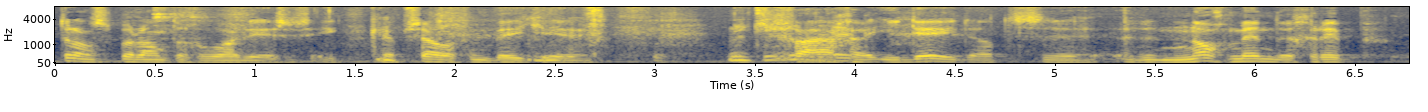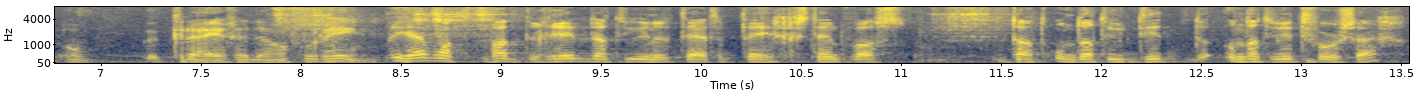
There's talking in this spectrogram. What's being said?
transparanter geworden is. Ik heb zelf een beetje het vage idee dat uh, er nog minder grip op krijgen dan voorheen. Ja, want wat de reden dat u in de tijd hebt tegengestemd was... Dat, omdat, u dit, omdat u dit voorzag?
